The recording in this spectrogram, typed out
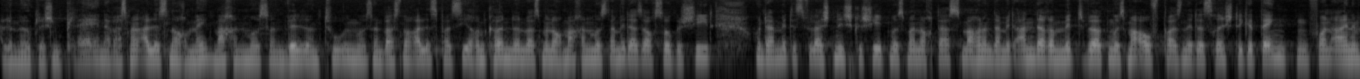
alle möglichen Pläne, was man alles noch machen muss und will und tun muss und was noch alles passieren könnte und was man noch machen muss, damit das auch so geschieht. Und damit es vielleicht nicht geschieht, muss man noch das machen und damit andere mitwirken, muss man aufpassen, dass das richtige Denken von einem,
